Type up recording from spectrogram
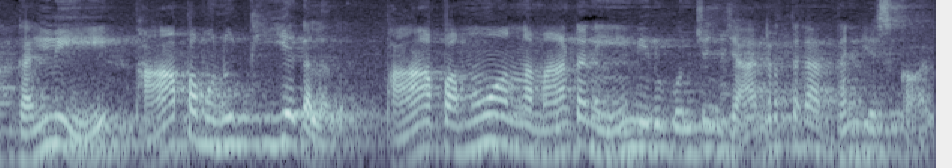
తల్లి పాపమును తీయగలదు. పాపము అన్న మాటని మీరు కొంచెం జాగ్రత్తగా అర్థం చేసుకోవాలి.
